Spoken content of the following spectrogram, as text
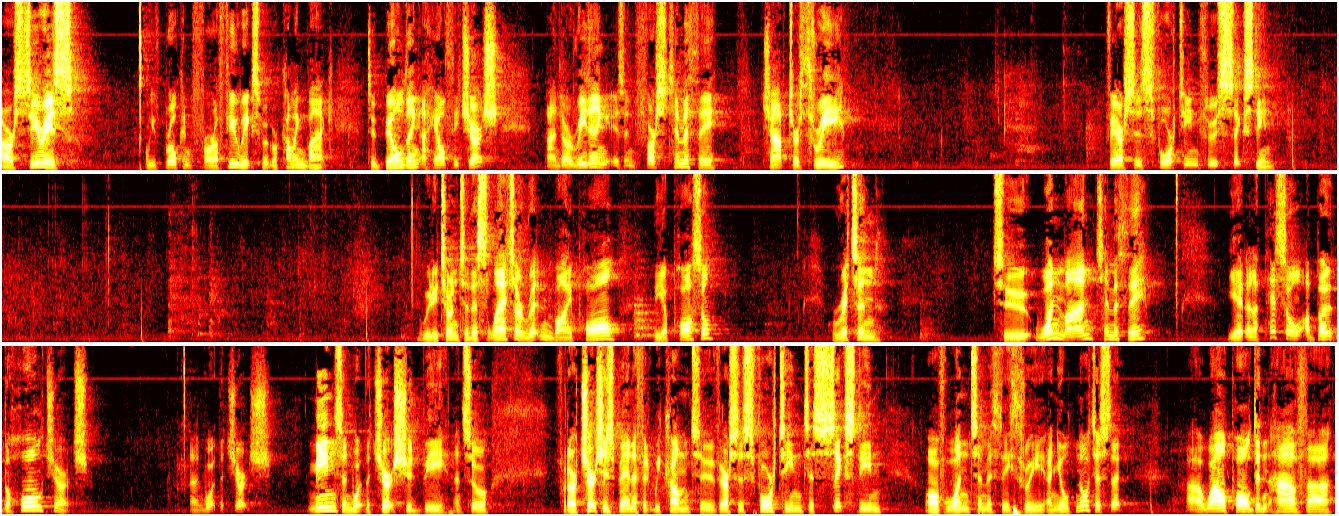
our series. We've broken for a few weeks, but we're coming back to building a healthy church. And our reading is in 1 Timothy chapter 3, verses 14 through 16. We return to this letter written by Paul the Apostle, written to one man, Timothy, yet an epistle about the whole church and what the church means and what the church should be. And so, for our church's benefit, we come to verses 14 to 16 of 1 Timothy 3. And you'll notice that uh, while Paul didn't have uh,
